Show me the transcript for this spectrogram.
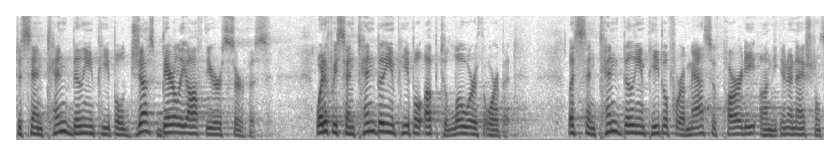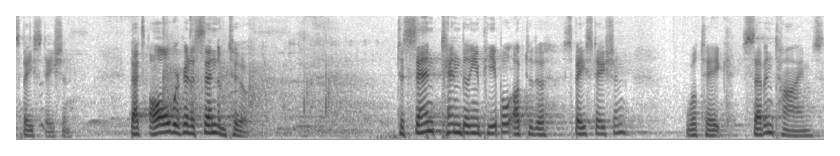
to send 10 billion people just barely off the Earth's surface. What if we send 10 billion people up to low Earth orbit? Let's send 10 billion people for a massive party on the International Space Station. That's all we're going to send them to. to send 10 billion people up to the space station will take seven times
